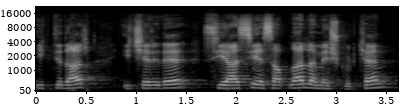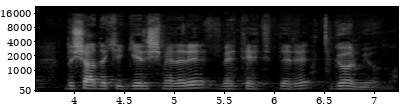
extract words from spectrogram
iktidar içeride siyasi hesaplarla meşgulken dışarıdaki gelişmeleri ve tehditleri görmüyor mu?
